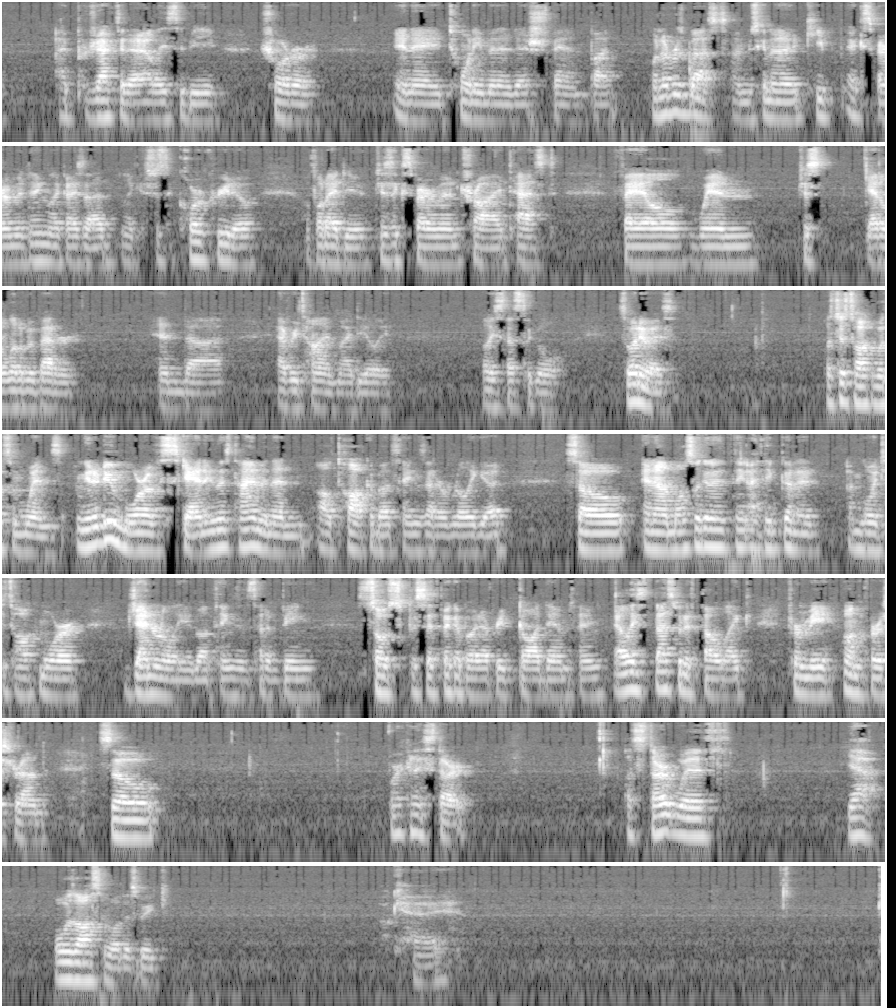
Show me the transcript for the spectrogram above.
I projected it at least to be shorter in a 20 minute ish span. But whatever's best. I'm just gonna keep experimenting. Like I said, like it's just a core credo of what I do. Just experiment, try, test, fail, win, just get a little bit better, and uh, every time, ideally. At least that's the goal. So, anyways, let's just talk about some wins. I'm gonna do more of scanning this time, and then I'll talk about things that are really good. So, and I'm also gonna think I think gonna I'm going to talk more generally about things instead of being so specific about every goddamn thing. At least that's what it felt like for me on the first round. So, where can I start? Let's start with, yeah, what was awesome about this week? Okay.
